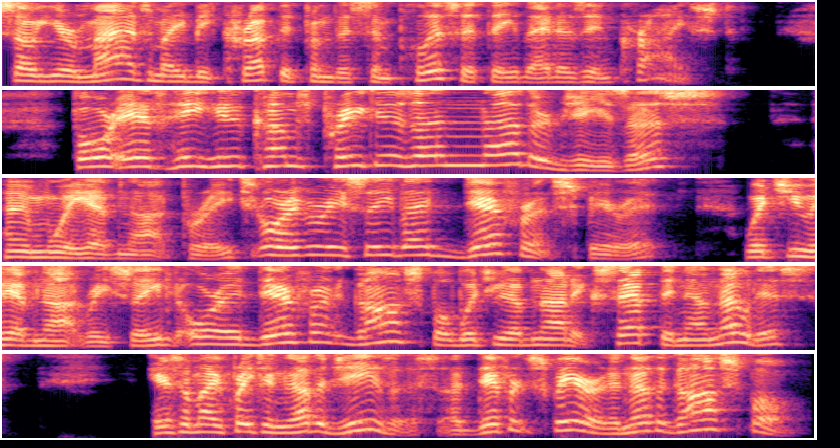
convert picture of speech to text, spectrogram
so your minds may be corrupted from the simplicity that is in Christ. For if he who comes preaches another Jesus, whom we have not preached, or if you receive a different spirit, which you have not received, or a different gospel which you have not accepted. Now, notice, here's somebody preaching another Jesus, a different spirit, another gospel.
